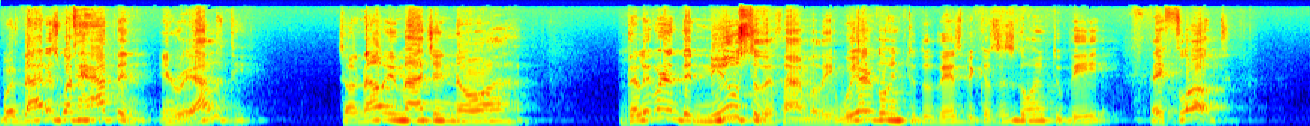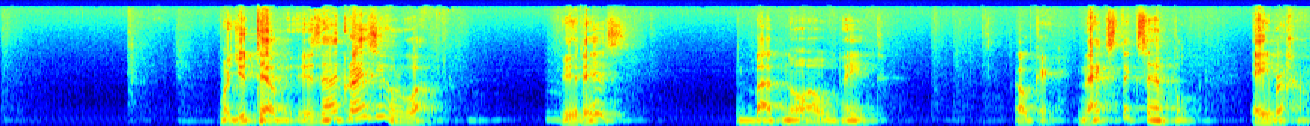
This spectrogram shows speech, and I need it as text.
well, that is what happened in reality. So now imagine Noah delivering the news to the family. We are going to do this because it's going to be a flood. Well, you tell me, is that crazy or what? It is. But Noah obeyed. Okay, next example Abraham.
